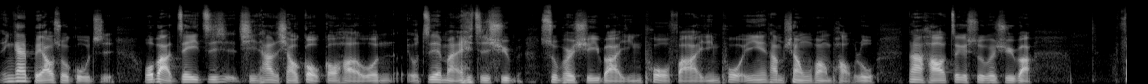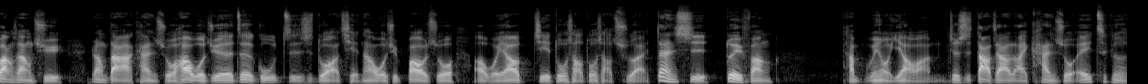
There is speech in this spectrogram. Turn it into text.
应该不要说估值，我把这一只其他的小狗狗好了，我我之前买了一只 Super Shiba 已经破发，已经破，因为他们项目方跑路。那好，这个 Super Shiba。放上去让大家看，说哈，我觉得这个估值是多少钱，然后我去报说啊，我要借多少多少出来，但是对方他没有要啊，就是大家来看说，哎，这个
